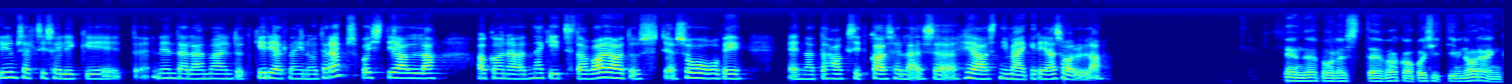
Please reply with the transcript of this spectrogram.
ilmselt siis oligi nendele mõeldud kirjad läinud rämpsposti alla, aga nad nägid seda vajadust ja soovi, et nad tahaksid ka selles heas nimekirjas olla. See on tõepoolest väga positiivne areng.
